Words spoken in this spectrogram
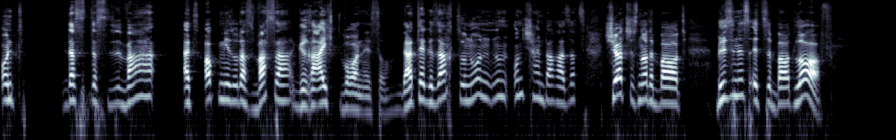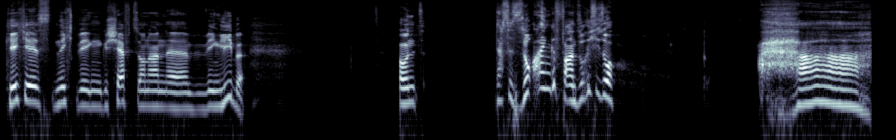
Und das, das war, als ob mir so das Wasser gereicht worden ist. So. Da hat er gesagt, so nur ein, ein unscheinbarer Satz. Church is not about business, it's about love. Kirche ist nicht wegen Geschäft, sondern äh, wegen Liebe. Und das ist so eingefahren, so richtig so, Aha.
